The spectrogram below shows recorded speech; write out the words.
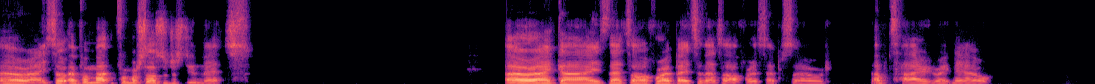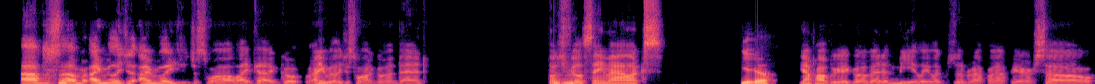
All right. So, and for my for Marcel, so just do Mets. All right, guys. That's all for our bets, and that's all for this episode. I'm tired right now. I'm just, I'm, I really just, I really just want to like uh go. I really just want to go to bed. Don't you Mhm. feel the same, Alex? Yeah. Yeah, I'm probably gonna go to bed immediately, like we're just wrapping up here. So,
